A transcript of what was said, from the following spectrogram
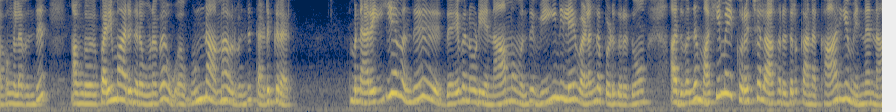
அவங்கள வந்து அவங்க பரிமாறுகிற உணவை உண்ணாமல் அவர் வந்து தடுக்கிறார். இப்போ நிறைய வந்து தேவனுடைய நாமம் வந்து வீணிலே வழங்கப்படுகிறதும் அது வந்து மகிமை குறைச்சல் ஆகிறதற்கான காரியம் என்னன்னா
